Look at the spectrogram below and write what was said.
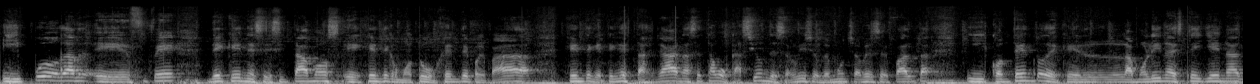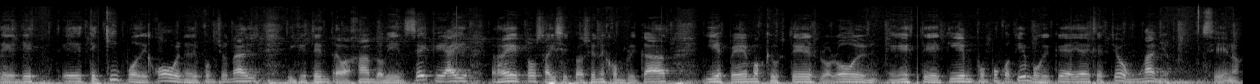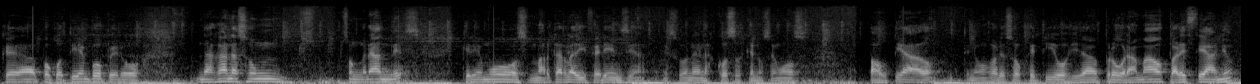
y puedo dar eh, fe de que necesitamos eh, gente como tú, gente preparada, gente que tenga estas ganas, esta vocación de servicio que muchas veces falta y contento de que la Molina esté llena de, este equipo de jóvenes, de funcionarios y que estén trabajando bien. Sé que hay retos, hay situaciones complicadas y esperemos que ustedes lo logren en este tiempo, poco tiempo que queda ya de gestión, un año. Sí, nos queda poco tiempo, pero las ganas son, son grandes queremos marcar la diferencia. Es una de las cosas que nos hemos pauteado, tenemos varios objetivos ya programados para este año.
